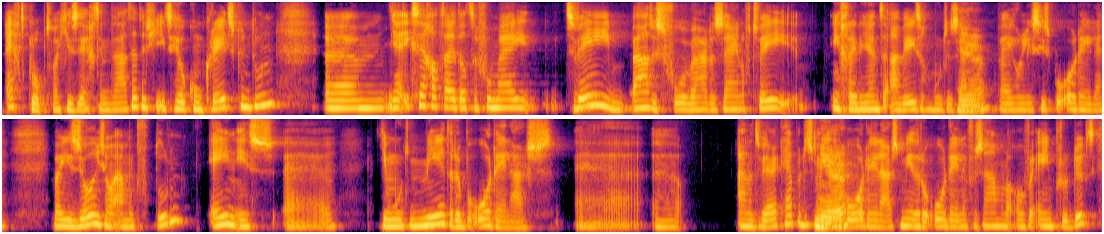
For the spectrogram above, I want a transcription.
echt klopt wat je zegt inderdaad. Hè? Dus je iets heel concreets kunt doen. Um, ja, ik zeg altijd dat er voor mij twee basisvoorwaarden zijn of twee ingrediënten aanwezig moeten zijn bij holistisch beoordelen, waar je sowieso aan moet voldoen. Eén is uh, je moet meerdere beoordelaars uh, uh, aan het werk hebben. Dus meerdere beoordelaars, meerdere oordelen verzamelen over één product.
